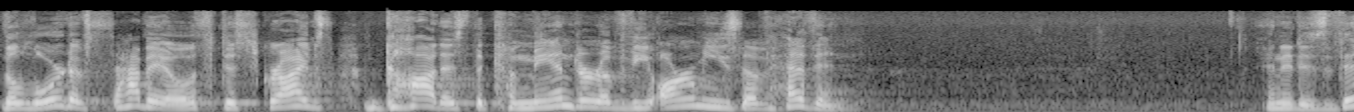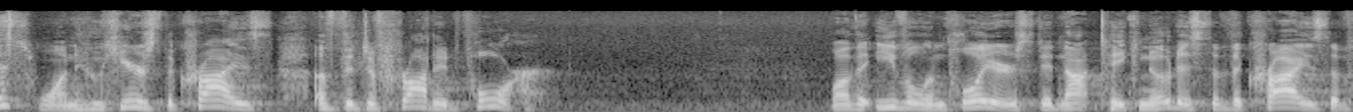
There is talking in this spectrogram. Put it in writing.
the Lord of Sabaoth describes God as the commander of the armies of heaven. And it is this one who hears the cries of the defrauded poor. While the evil employers did not take notice of the cries of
